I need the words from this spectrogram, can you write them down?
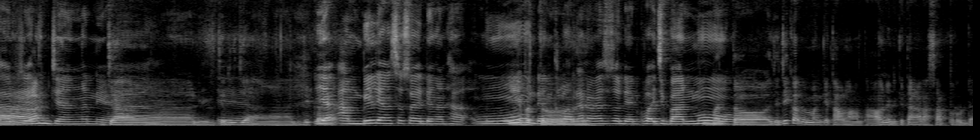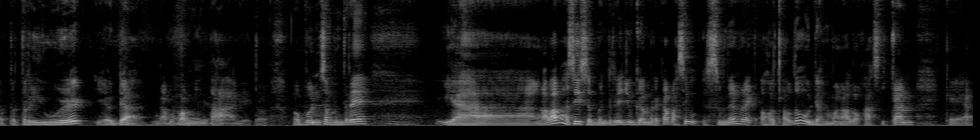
harusnya tuh jangan ya. jangan gitu jadi Iya. jangan jadi Ya kayak ambil yang sesuai dengan hakmu Iya, dan betul. keluarkan yang sesuai dengan kewajibanmu. betul jadi kalau memang kita ulang tahun dan kita ngerasa perlu dapet reward ya udah nggak apa-apa minta gitu walaupun sebenarnya ya nggak apa-apa sih sebenarnya juga mereka pasti sebenarnya mereka hotel tuh udah mengalokasikan kayak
